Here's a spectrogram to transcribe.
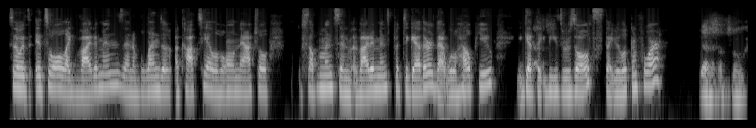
So it's it's all like vitamins and a blend of a cocktail of all natural supplements and vitamins put together that will help you get the, these results that you're looking for. Yes, absolutely.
